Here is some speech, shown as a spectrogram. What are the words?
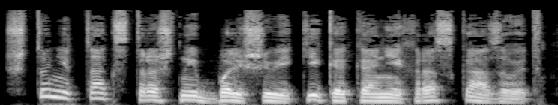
что не так страшны большевики, как о них рассказывают –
